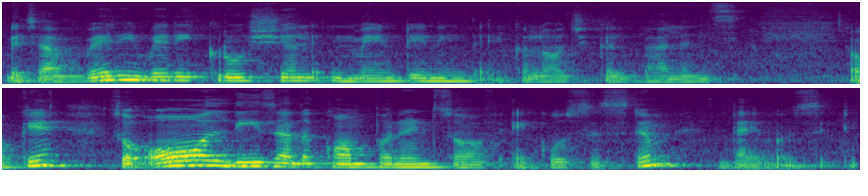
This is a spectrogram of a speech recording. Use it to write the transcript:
which are very very crucial in maintaining the ecological balance okay? So all these are the components of ecosystem diversity.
